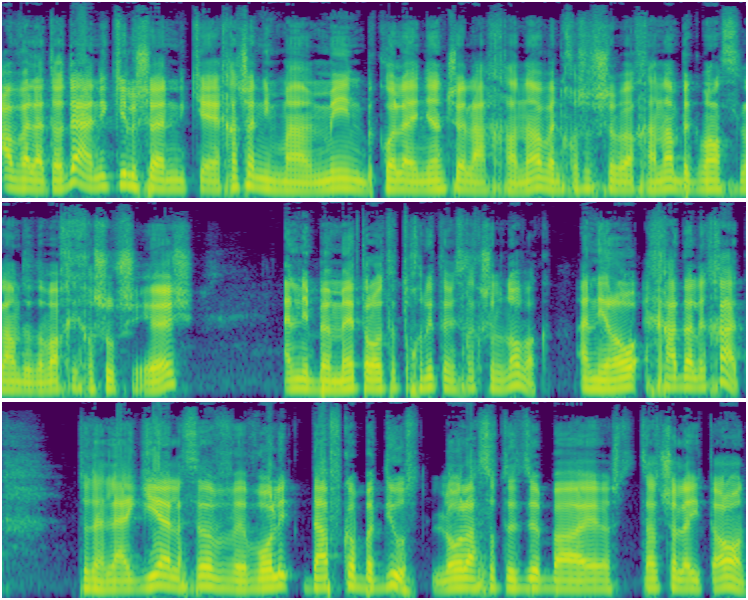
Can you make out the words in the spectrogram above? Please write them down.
אבל אתה יודע, אני כאילו שאני, כאחד שאני מאמין בכל העניין של ההכנה, ואני חושב שההכנה בגמר סלאם זה הדבר הכי חשוב שיש, אני באמת רואה את התוכנית המשחק של נובק, אני רואה אחד על אחד. אתה יודע, להגיע לסבב וולי דווקא בדיוס, לא לעשות את זה בצד של היתרון.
